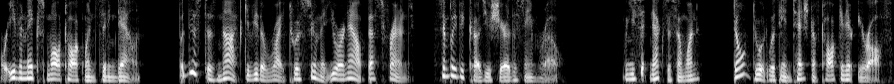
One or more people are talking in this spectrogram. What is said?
or even make small talk when sitting down. But this does not give you the right to assume that you are now best friends simply because you share the same row. When you sit next to someone, don't do it with the intention of talking their ear off.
